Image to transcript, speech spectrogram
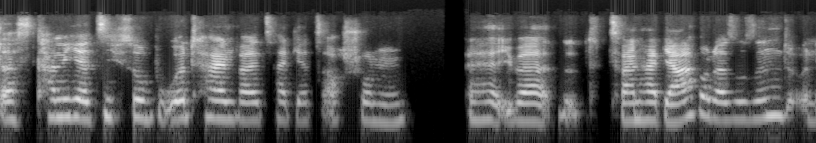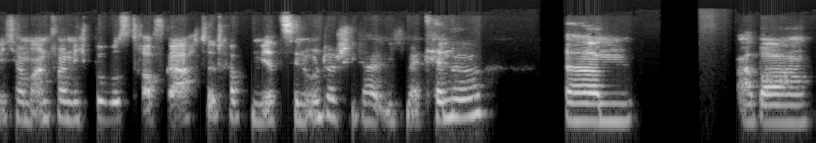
Das kann ich jetzt nicht so beurteilen, weil es halt jetzt auch schon äh, über zweieinhalb Jahre oder so sind und ich am Anfang nicht bewusst darauf geachtet habe und jetzt den Unterschied halt nicht mehr kenne. Ähm, aber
